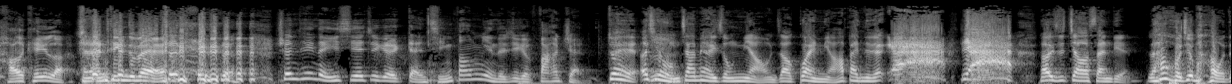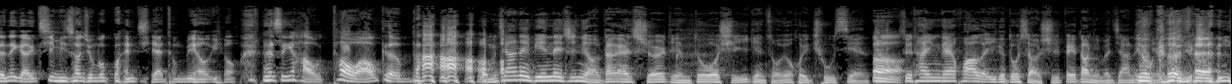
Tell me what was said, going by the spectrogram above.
好了，可以了，很难听，对不对？春天的春天的一些这个感情方面的这个发展，对，而且我们家那边有一种鸟，你知道怪鸟，它半夜就呀呀，然后一直叫到三点，然后我就把我的那个气密窗全部关起来都没有用，那声音好透啊，好可怕哦、我们家那边那只鸟大概十二点多、十一点左右会出现，嗯所以它应该花了一个多小时飞到你们家那边。有可能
